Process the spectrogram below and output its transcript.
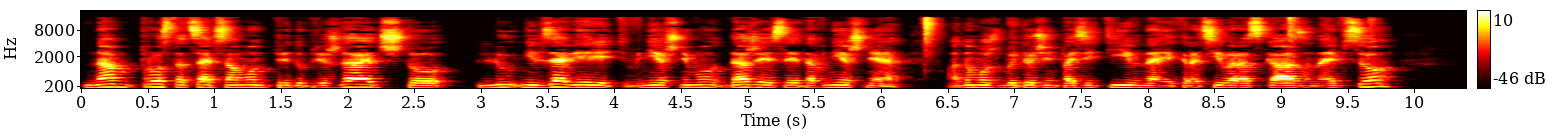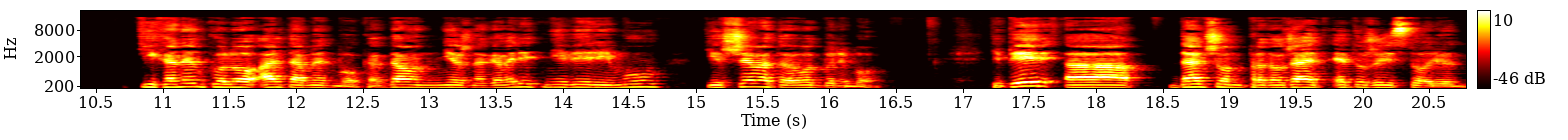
Нам просто царь Соломон предупреждает, что нельзя верить внешнему, даже если это внешнее, оно может быть очень позитивно и красиво рассказано, и все. Тиханен коло альтаменбо. Когда он нежно говорит, не верь ему, кишева, то вот были бо. Теперь а, Дальше он продолжает эту же историю.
